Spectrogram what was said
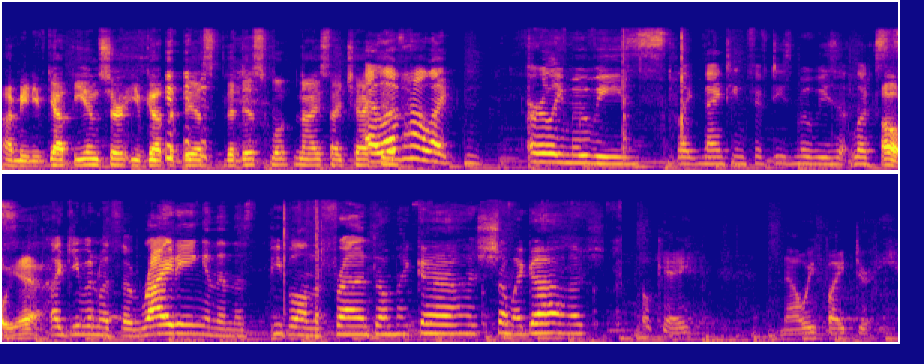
I mean, you've got the insert. You've got the disc. the disc looked nice. I checked. I love it. how like early movies, like 1950s movies, it looks. Oh, yeah. Like even with the writing and then the people on the front. Oh my gosh! Oh my gosh! Okay, now we fight dirty.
